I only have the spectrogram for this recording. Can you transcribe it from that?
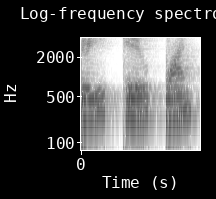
Three, two, one,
